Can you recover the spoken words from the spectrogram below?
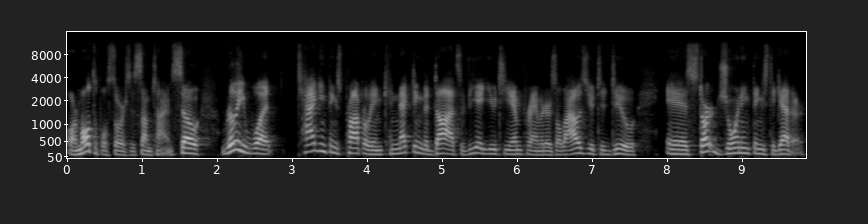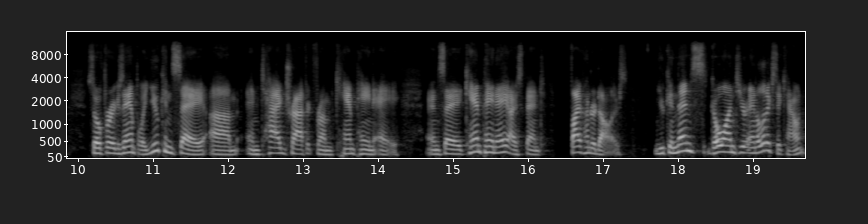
or multiple sources sometimes. So, really, what tagging things properly and connecting the dots via UTM parameters allows you to do is start joining things together. So, for example, you can say um, and tag traffic from campaign A and say, campaign A, I spent $500. You can then go onto your analytics account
